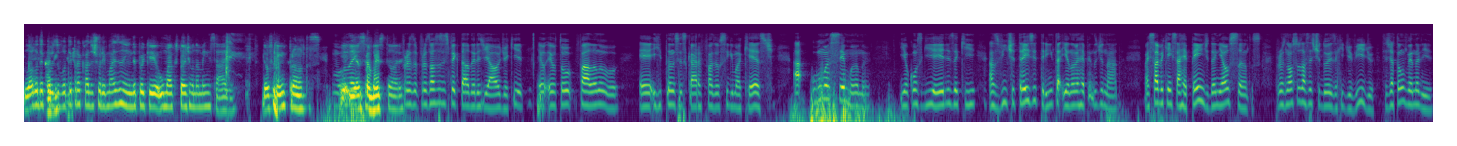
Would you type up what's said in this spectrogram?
Logo depois eu voltei para casa e chorei mais ainda porque o Marcos tinha mandado mensagem. Eu fiquei em prantos. Moleque, e, e essa foi a história. Para os nossos espectadores de áudio aqui, eu, eu tô falando, é, irritando esses caras fazer o Sigma Cast há uma semana. E eu consegui eles aqui às 23h30 e eu não me arrependo de nada. Mas sabe quem se arrepende? Daniel Santos. Para os nossos assistidores aqui de vídeo, vocês já estão vendo ali.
